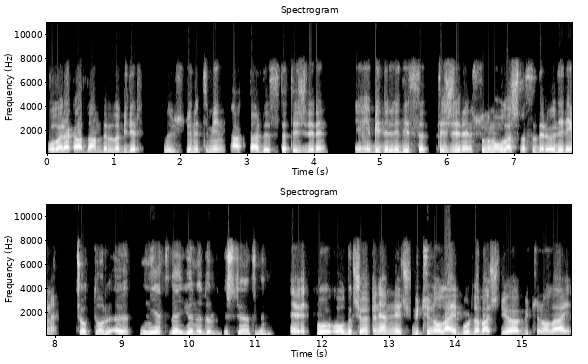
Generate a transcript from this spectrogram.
olarak adlandırılabilir. Üst yönetimin aktardığı stratejilerin, e, belirlediği stratejilerin sunuma ulaşmasıdır. Öyle değil mi? Çok doğru. Evet. Niyet ve yönüdür üst yönetimin. Evet bu oldukça önemli. Bütün olay burada başlıyor. Bütün olay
